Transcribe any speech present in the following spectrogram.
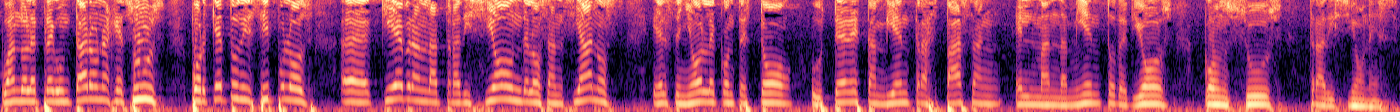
Cuando le preguntaron a Jesús, ¿por qué tus discípulos eh, quiebran la tradición de los ancianos? El Señor le contestó, ustedes también traspasan el mandamiento de Dios con sus tradiciones.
